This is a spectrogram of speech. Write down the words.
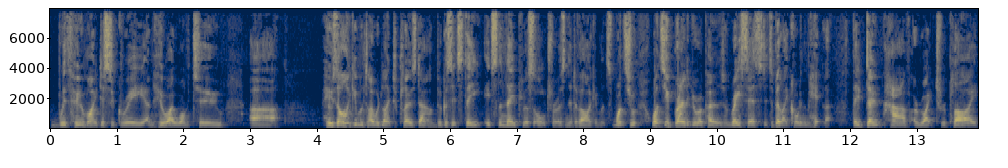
with whom I disagree and who I want to. Uh, Whose argument I would like to close down because it's the it's the ne plus ultra, isn't it, of arguments. Once you once you've branded your opponent as a racist, it's a bit like calling them Hitler. They don't have a right to reply.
